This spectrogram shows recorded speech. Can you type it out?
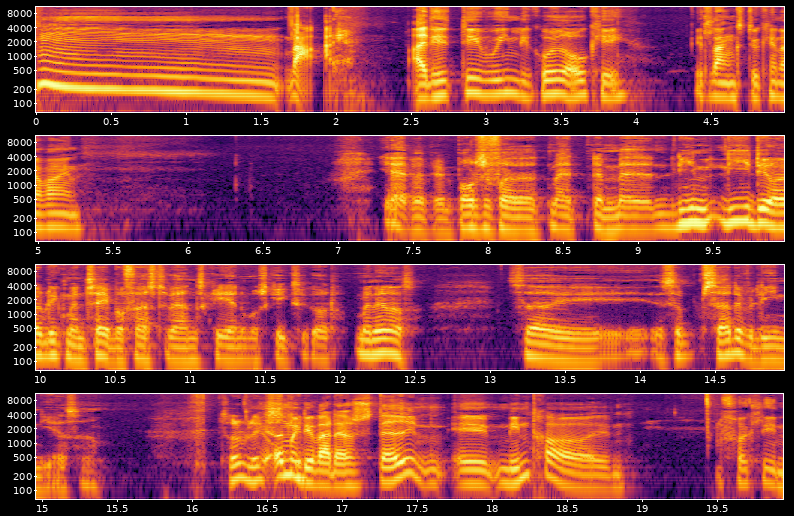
Hmm, nej, Ej det, det er jo egentlig gået okay. Et langt stykke hen ad vejen. Ja, bortset fra, at, at, at, at lige, lige det øjeblik, man taber første verdenskrig, er det måske ikke så godt. Men ellers, så, øh, så, så er det vel egentlig, altså. Så er det vel ikke Jo, men det var da jo stadig øh, mindre øh, frygteligt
